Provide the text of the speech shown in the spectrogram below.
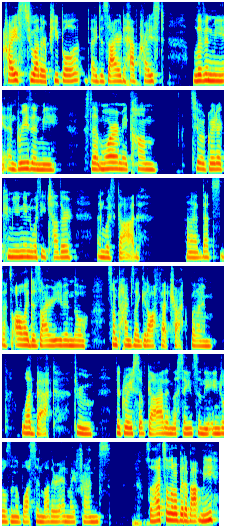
Christ to other people. I desire to have Christ live in me and breathe in me so that more may come to a greater communion with each other and with God. And I, that's that's all I desire even though sometimes I get off that track, but I'm led back through the grace of God and the saints and the angels and the Blessed Mother and my friends. So that's a little bit about me.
